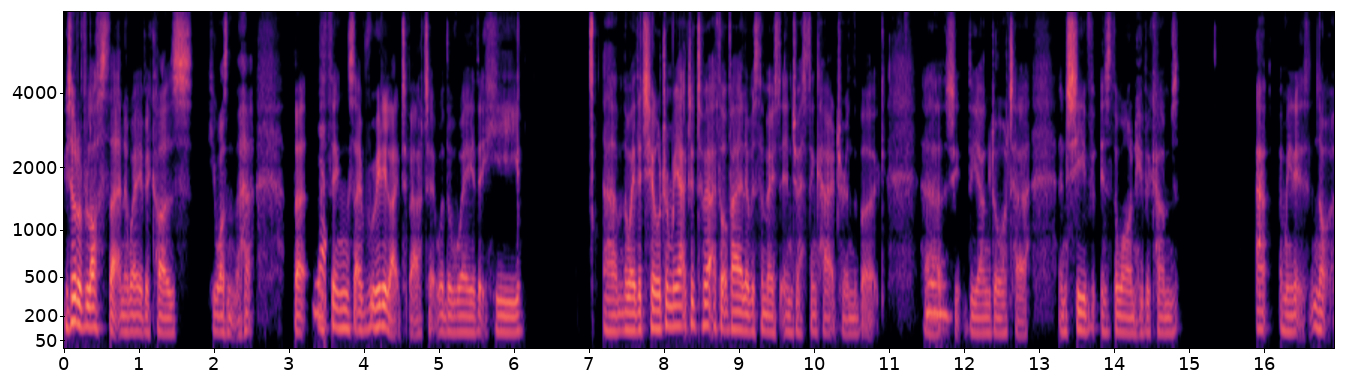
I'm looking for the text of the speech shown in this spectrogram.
We sort of lost that in a way because he wasn't there. But yeah. the things I really liked about it were the way that he, um, the way the children reacted to it. I thought Viola was the most interesting character in the book, uh, mm. she, the young daughter, and she is the one who becomes. I mean, it's not.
